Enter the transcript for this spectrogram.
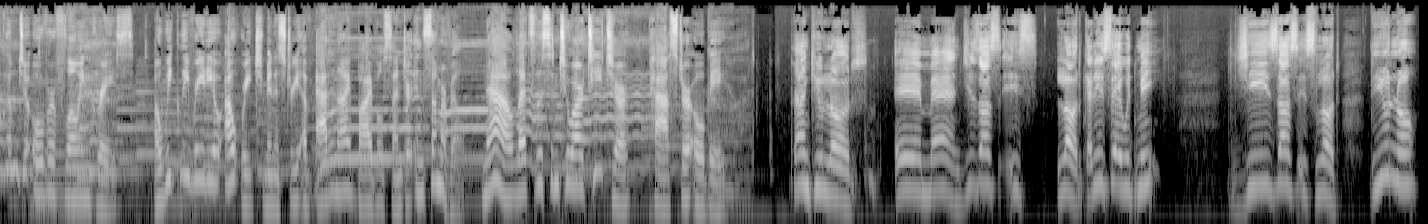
Welcome to Overflowing Grace, a weekly radio outreach ministry of Adonai Bible Center in Somerville. Now let's listen to our teacher, Pastor Obi. Thank you, Lord. Amen. Jesus is Lord. Can you say it with me? Jesus is Lord. Do you know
